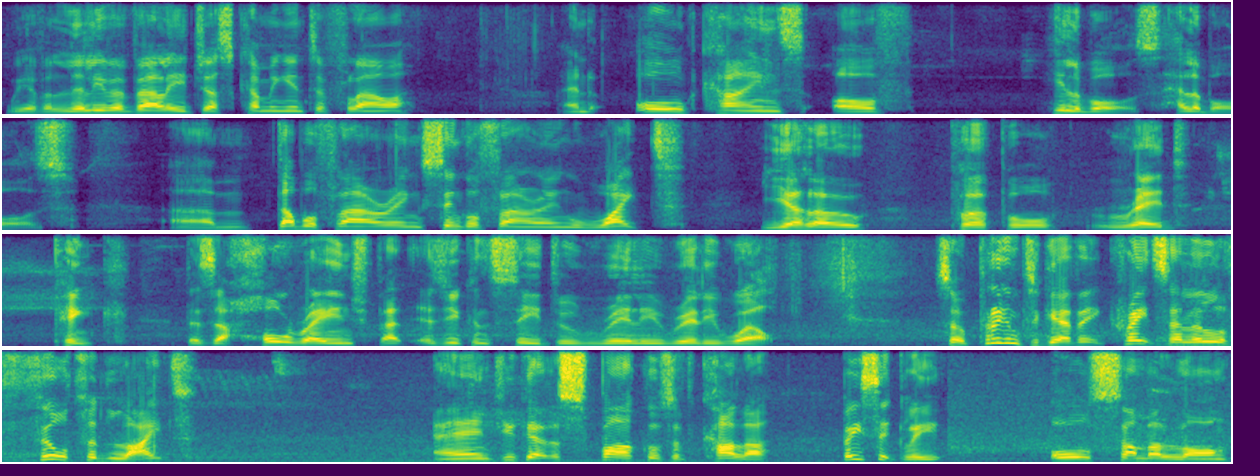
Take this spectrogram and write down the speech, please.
We have a lily of the valley just coming into flower and all kinds of hellebores, hellebores. Um, double flowering, single flowering, white, yellow, purple, red, pink. There's a whole range that, as you can see, do really, really well. So putting them together, it creates a little filtered light and you get the sparkles of color basically all summer long.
